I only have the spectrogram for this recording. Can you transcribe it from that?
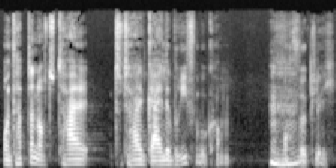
und habe dann auch total, total geile Briefe bekommen. Auch wirklich.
